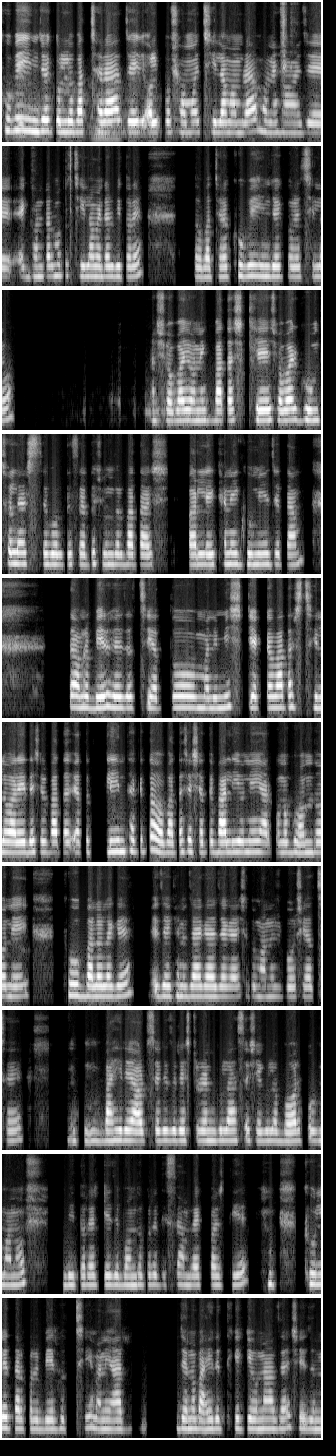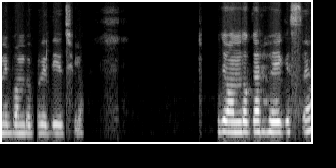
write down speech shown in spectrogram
খুবই এনজয় করল বাচ্চারা যে অল্প সময় ছিলাম আমরা, মনে হয় যে এক ঘণ্টার মতো ছিলাম এটার ভিতরে। তো বাচ্চারা খুবই এনজয় করেছিল। আর সবাই অনেক বাতাস খেয়ে সবার ঘুম চলে আসছে বলতেছে, "এত সুন্দর বাতাস, পারলে এখানেই ঘুমিয়ে যেতাম।" তা আমরা বের হয়ে যাচ্ছি। এত মানে মিষ্টি একটা বাতাস ছিল। আর এই দেশের বাতাস এত ক্লিন থাকে তো বাতাসের সাথে বালিও নেই আর কোনো গন্ধ নেই। খুব ভালো লাগে। এই যে এখানে জায়গায়, জায়গায় শুধু মানুষ বসে আছে। বাহিরে আউটসাইড এ যে রেস্টুরেন্টগুলো আছে সেগুলো ভরপুর মানুষ। ভিতরে আরকি এই যে বন্ধ করে দিচ্ছে আমরা এক পাশ দিয়ে খুলে তারপরে বের হচ্ছি। মানে আর যেন বাহিরের থেকে কেউ না যায় সেজন্যই বন্ধ করে দিয়েছিল। যে অন্ধকার হয়ে গেছে।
